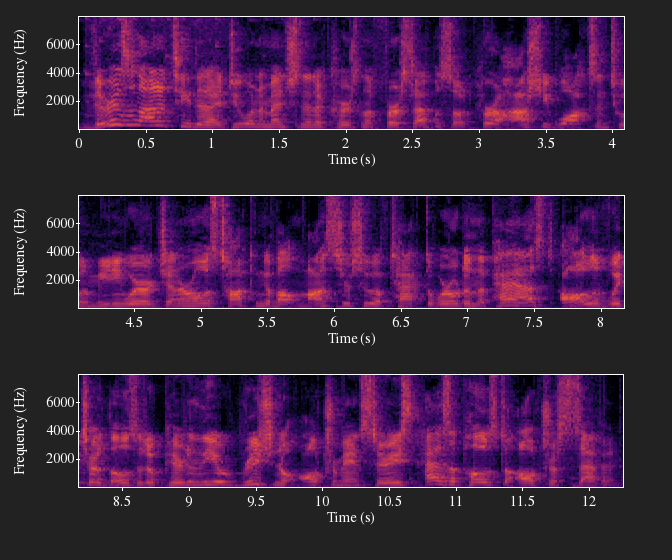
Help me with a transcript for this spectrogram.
There is an oddity that I do want to mention that occurs in the first episode. Furuhashi walks into a meeting where a general is talking about monsters who have attacked the world in the past, all of which are those that appeared in the original Ultraman series as opposed to Ultra 7.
